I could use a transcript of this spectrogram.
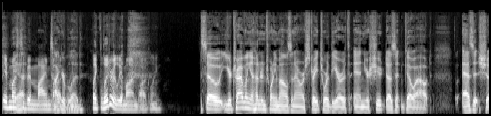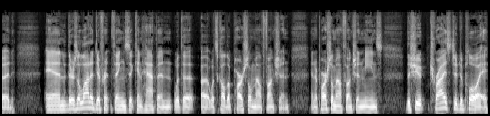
it must Oh, Yeah. have been mind-boggling. Tiger blood. like literally mind-boggling. So you're traveling 120 miles an hour straight toward the earth and your chute doesn't go out as it should. And there's a lot of different things that can happen with a what's called a partial malfunction. And a partial malfunction means the chute tries to deploy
